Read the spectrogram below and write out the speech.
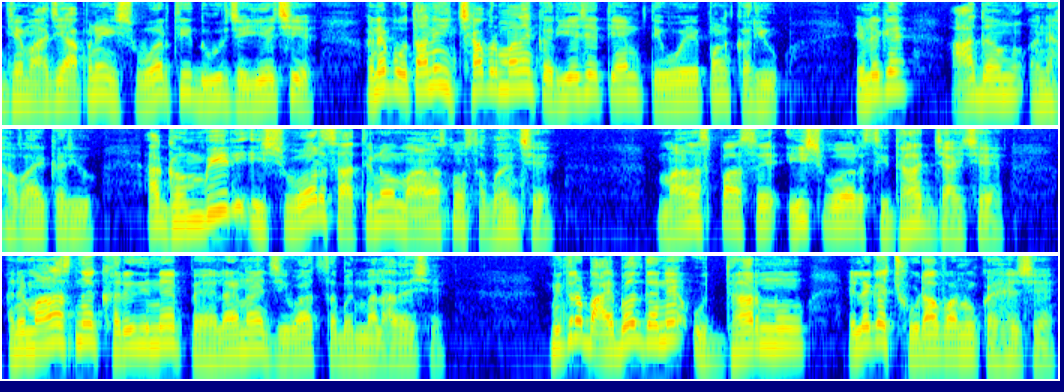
જેમ આજે આપણે ઈશ્વરથી દૂર જઈએ છીએ અને પોતાની ઈચ્છા પ્રમાણે કરીએ છીએ તેમ તેઓએ પણ કર્યું. એટલે કે આદમ અને હવાએ કર્યું. આ ગંભીર ઈશ્વર સાથેનો માણસનો સંબંધ છે. માણસ પાસે ઈશ્વર સીધા જ જાય છે અને માણસને ખરીદીને પહેલાંના જીવાત સંબંધમાં લાવે છે. મિત્ર, બાઇબલ તેને ઉદ્ધારનું એટલે કે છોડાવવાનું કહે છે.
